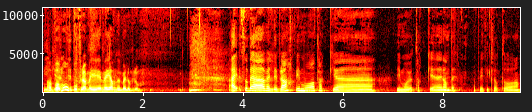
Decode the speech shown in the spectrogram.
Vi ABBA må opp og frem med, med jevne mellomrom. Nei, så det er veldig bra. Vi må takke Vi må jo takke Randi at vi fikk lov til å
